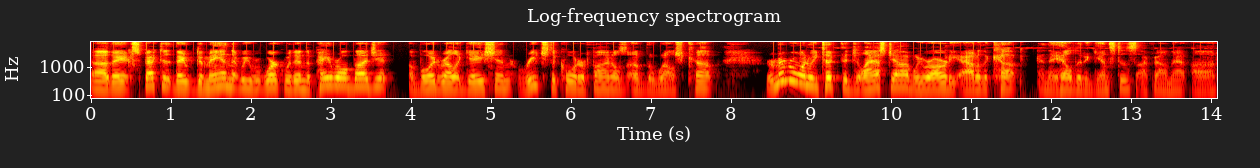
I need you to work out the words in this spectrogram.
Uh, they expected, they demand that we work within the payroll budget, avoid relegation, reach the quarterfinals of the Welsh Cup. Remember when we took the last job, we were already out of the cup and they held it against us? I found that odd.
